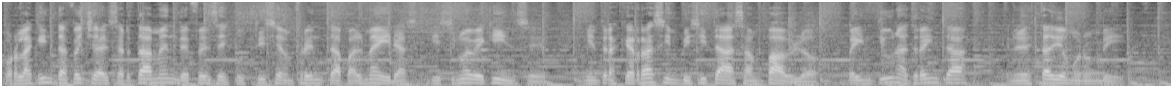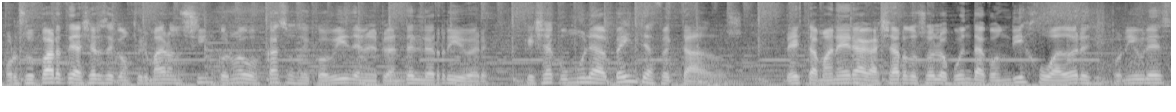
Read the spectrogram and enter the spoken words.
Por la quinta fecha del certamen, Defensa y Justicia enfrenta a Palmeiras 19-15, mientras que Racing visita a San Pablo 21-30 en el Estadio Morumbí. Por su parte, ayer se confirmaron 5 nuevos casos de COVID en el plantel de River, que ya acumula 20 afectados. De esta manera, Gallardo solo cuenta con 10 jugadores disponibles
